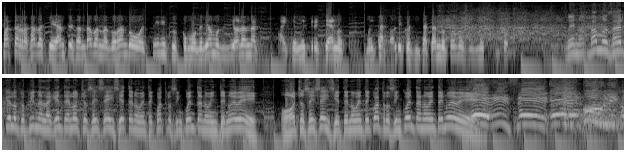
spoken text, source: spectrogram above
pata rajada que antes andaban adorando espíritus como debíamos y ahora andan, ay, que muy cristianos, muy católicos y sacando todos sus Bueno, vamos a ver qué es lo que opina la gente del 866-794-5099. 866-794-5099. ¿Qué dice el público?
